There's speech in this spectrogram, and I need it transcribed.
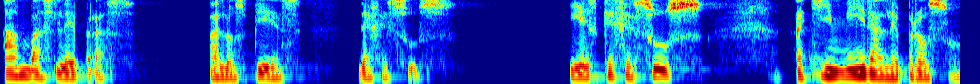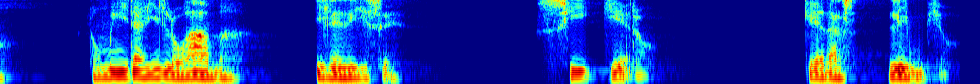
ambas lepras a los pies de Jesús. Y es que Jesús Aquí mira al leproso, lo mira y lo ama y le dice, sí quiero, quedas limpio.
